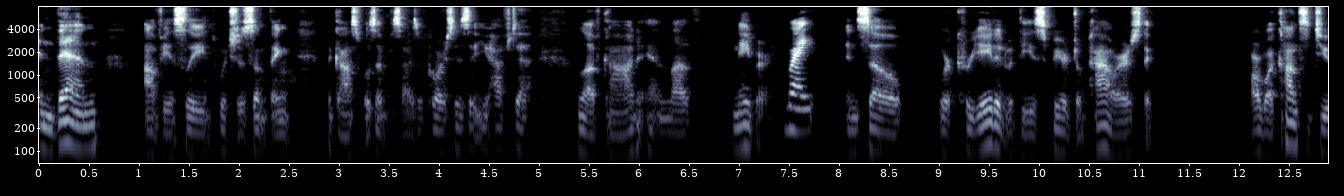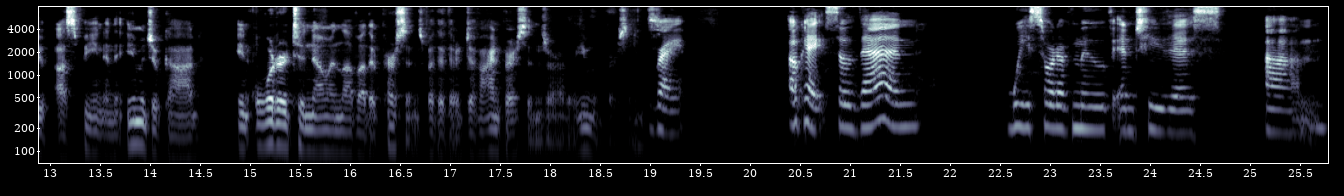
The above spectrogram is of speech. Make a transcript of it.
And then, obviously, which is something the Gospels emphasize, of course, is that you have to love God and love neighbor. Right. And so we're created with these spiritual powers that are what constitute us being in the image of God in order to know and love other persons, whether they're divine persons or other human persons. Right. Okay, so then we sort of move into this um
